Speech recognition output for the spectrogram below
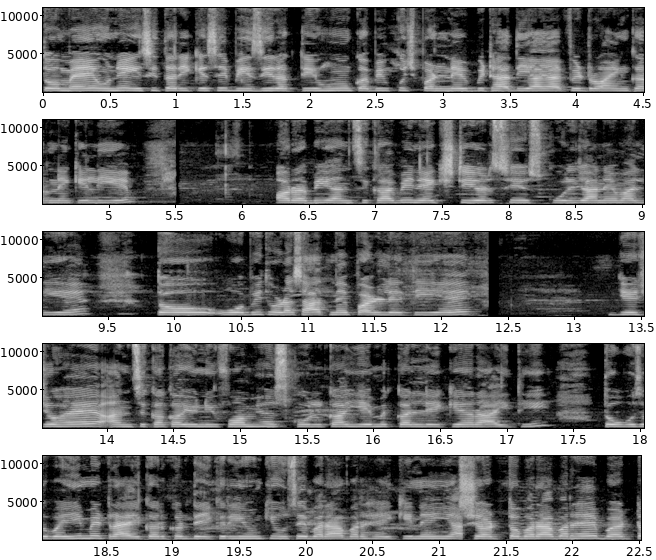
तो मैं उन्हें इसी तरीके से बिज़ी रखती हूँ, कभी कुछ पढ़ने बिठा दिया या फिर ड्राइंग करने के लिए। और अभी अंशिका भी नेक्स्ट ईयर से स्कूल जाने वाली है तो वो भी थोड़ा साथ में पढ़ लेती है। ये जो है अंशिका का यूनिफॉर्म है स्कूल का, ये मैं कल लेकर आई थी तो उस वही मैं ट्राई कर कर देख रही हूँ कि उसे बराबर है कि नहीं। शर्ट तो बराबर है बट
